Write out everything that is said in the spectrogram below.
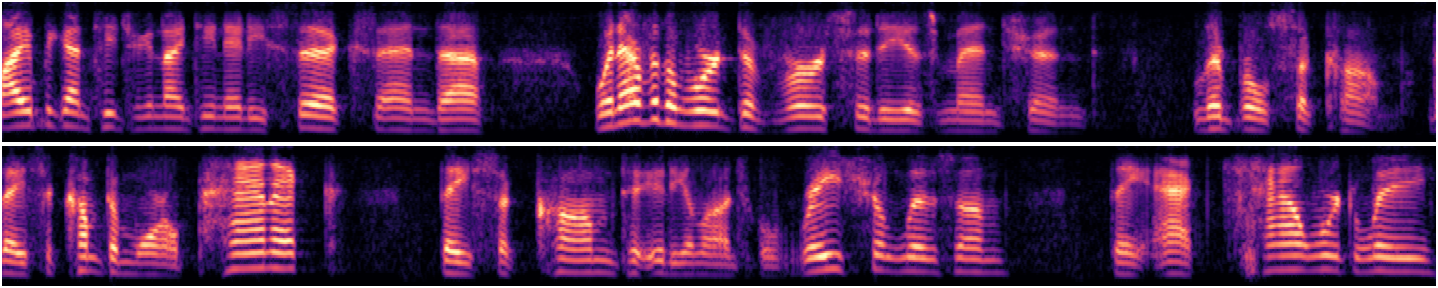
I began teaching in 1986, and uh, whenever the word diversity is mentioned, liberals succumb. They succumb to moral panic. They succumb to ideological racialism. They act cowardly.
